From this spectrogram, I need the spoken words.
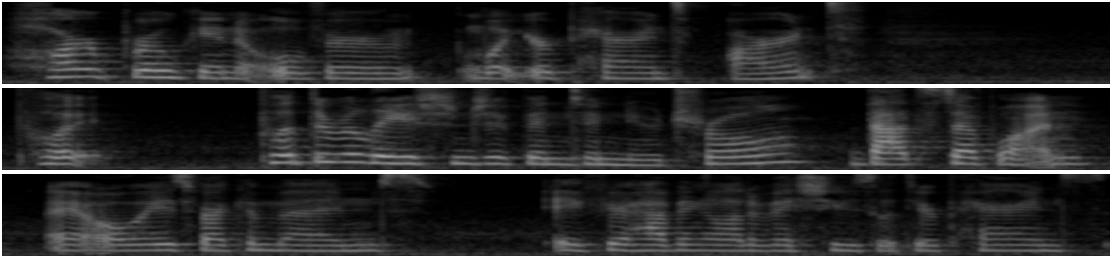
heartbroken over what your parents aren't, put put the relationship into neutral. That's step 1. I always recommend if you're having a lot of issues with your parents,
